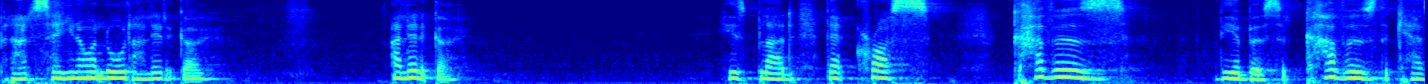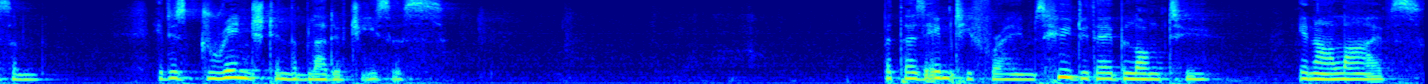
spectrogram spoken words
But I'd say, you know what, Lord, I let it go. I let it go. His blood, that cross covers the abyss, it covers the chasm. It is drenched in the blood of Jesus. But those empty frames, who do they belong to in our lives?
